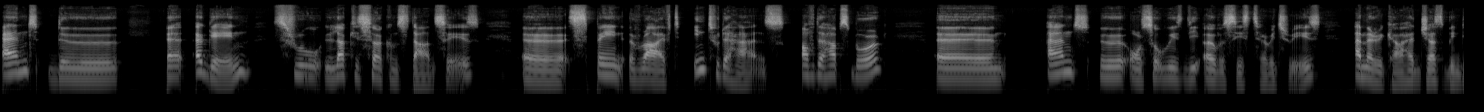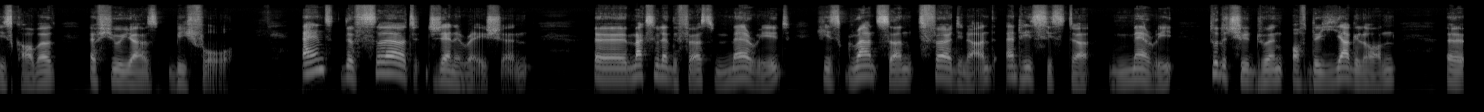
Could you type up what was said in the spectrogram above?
And the uh, again, through lucky circumstances, uh, Spain arrived into the hands of the Habsburg, uh, and uh, also with the overseas territories. America had just been discovered a few years before. And the third generation, uh, Maximilian I married his grandson Ferdinand and his sister Mary to the children of the Jagiellon, uh,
